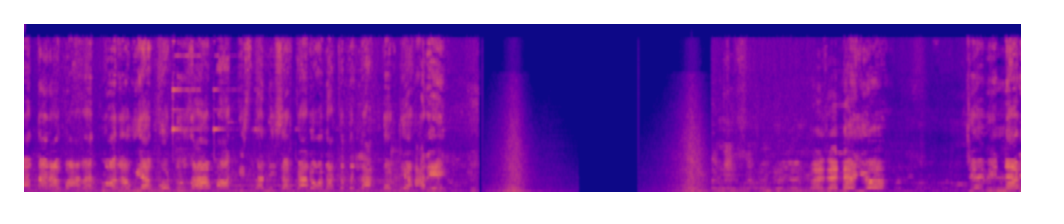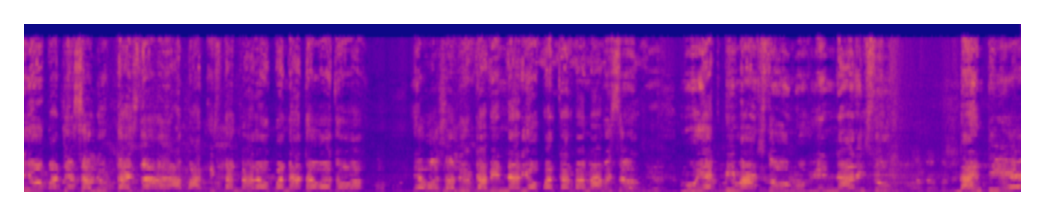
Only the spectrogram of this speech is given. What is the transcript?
આ તારા ભારતમાં રવિયા ખોટું છે. પાકિસ્તાનની કરતા લાગતા છે. હારી. ભાઈઓ, જે વિનારીઓ પર જે સલ્યુટ છે, આ પાકિસ્તાન મારા ઉપર ના થવો તો એવો સલ્યુટ આ વિનારીઓ પર કરવામાં આવે છે. હું એક બીમાર છું. હું વિનારી છું. નાઇન્ટી એ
